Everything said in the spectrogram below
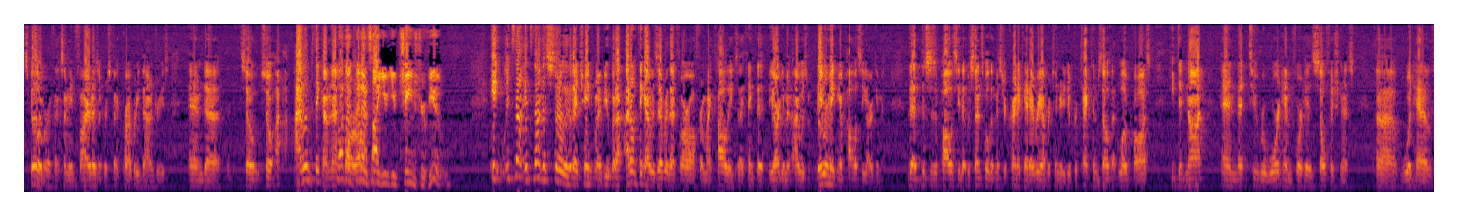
spillover effects. I mean, fire doesn't respect property boundaries, and uh, so so I, I don't think I'm that Well, far that, off. that's how you, you changed your view. It, it's not. It's not necessarily that I changed my view, but I, I don't think I was ever that far off from my colleagues. I think that the argument I was, they were making a policy argument that this is a policy that was sensible. That Mr. Cranick had every opportunity to protect himself at low cost. He did not, and that to reward him for his selfishness uh, would have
